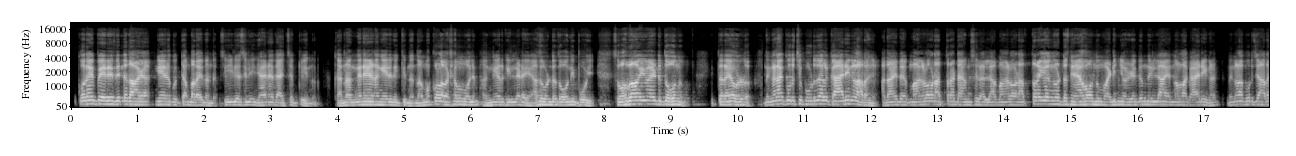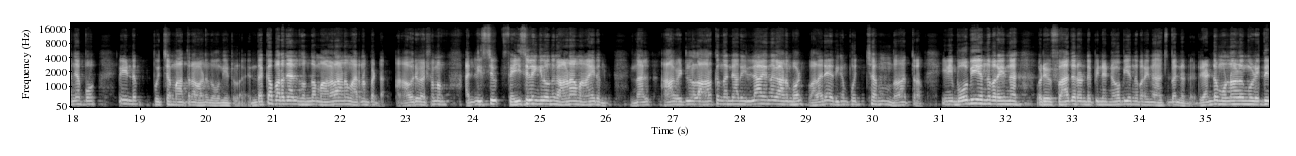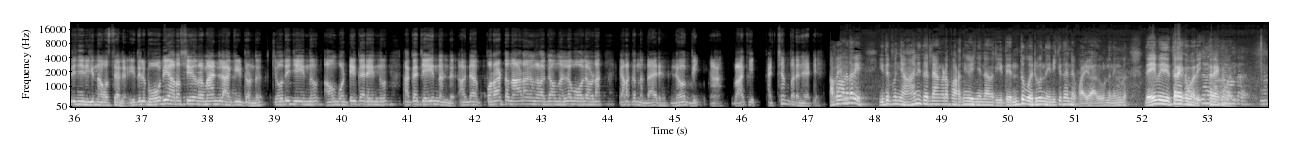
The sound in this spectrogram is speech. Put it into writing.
കുറെ പേര് ഇതിന്റെ താഴെ ഇങ്ങനെ കുറ്റം പറയുന്നുണ്ട്. സീരിയസ്ലി ഞാനത് അക്സെപ്റ്റ് ചെയ്യുന്നു. കാരണം അങ്ങനെയാണ് അങ്ങേര് നിൽക്കുന്നത് നമുക്കുള്ള വിഷമം പോലും അങ്ങേർക്ക് ഇല്ലടേ. അതുകൊണ്ട് തോന്നിപ്പോയി. സ്വാഭാവികമായിട്ട് തോന്നും. ഇത്രയേ ഉള്ളൂ. നിങ്ങളെ കുറിച്ച് കൂടുതൽ കാര്യങ്ങൾ അറിഞ്ഞു. അതായത് മകളോട് അത്ര ടേംസിലല്ല മകളോട് അത്രയും അങ്ങോട്ട് സ്നേഹമൊന്നും വടിഞ്ഞൊഴുകുന്നില്ല എന്നുള്ള കാര്യങ്ങൾ നിങ്ങളെ കുറിച്ച് അറിഞ്ഞപ്പോൾ വീണ്ടും പുച്ഛം മാത്രമാണ് തോന്നിയിട്ടുള്ളത്. എന്തൊക്കെ പറഞ്ഞാലും സ്വന്തം മകളാണ് മരണപ്പെട്ട. ആ ഒരു വിഷമം അറ്റ്ലീസ്റ്റ് ഫേസിലെങ്കിലും ഒന്ന് കാണാമായിരുന്നു. എന്നാൽ ആ വീട്ടിലുള്ള ആർക്കും തന്നെ അത് ഇല്ല എന്ന് കാണുമ്പോൾ വളരെയധികം പുച്ഛം മാത്രം. ഇനി ബോബി എന്ന് പറയുന്ന ഒരു ഫാദർ ഉണ്ട് പിന്നെ നോബി എന്ന് പറയുന്ന ഹസ്ബൻഡ് ഉണ്ട്. രണ്ട് മുണ്ണകളും കൂടി തിരിഞ്ഞിരിക്കുന്ന അവസ്ഥയല്ല? ഇതിൽ ബോബി അറസ്റ്റ് ചെയ്ത് റിമാൻഡിലാക്കിയിട്ടുണ്ട് ചോദ്യം ചെയ്യുന്നു അവൻ പൊട്ടിക്കരയുന്നു ഒക്കെ ചെയ്യുന്നുണ്ട്. അവന്റെ പൊറാട്ട നാടകങ്ങളൊക്കെ അവൻ നല്ലപോലെ അവിടെ ഇറക്കുന്നുണ്ട്. ആര്? നോബി. ആ ബാക്കി അച്ഛൻ പറഞ്ഞേട്ടെ അപ്പൊ എന്നറിയ ഇതിപ്പോ ഞാൻ ഇതെല്ലാം കൂടെ പറഞ്ഞു കഴിഞ്ഞാൽ ഇത് എന്ത് വരുമെന്ന് എനിക്ക് തന്നെ ഭയം. അതുകൊണ്ട് നിങ്ങൾ ദയവ് ഇത്രയൊക്കെ മതി ഇത്രയൊക്കെ മതി.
